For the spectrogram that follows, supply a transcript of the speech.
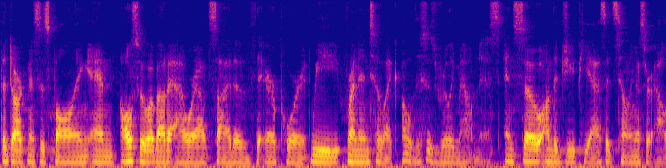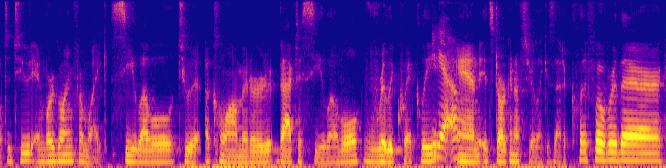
the darkness is falling, and also about an hour outside of the airport, we run into like, oh, this is really mountainous. And so on the GPS, it's telling us our altitude, and we're going from like sea level to a, a kilometer back to sea level really quickly. Yeah. And it's dark enough, so you're like, is that a cliff over there?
